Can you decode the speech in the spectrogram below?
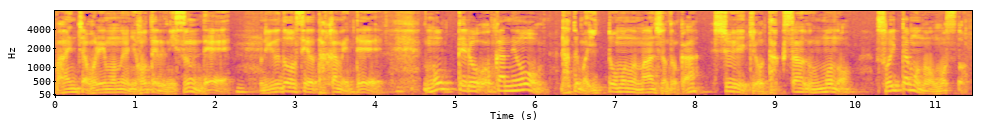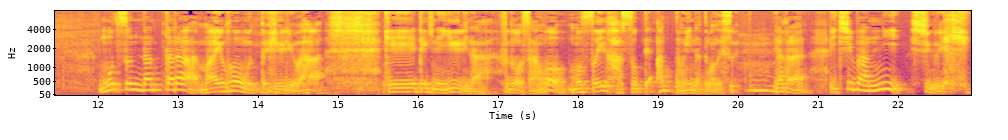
毎日はホリエモンのようにホテルに住んで、流動性を高めて、持ってるお金を、例えば一棟もののマンションとか、収益をたくさん生むもの、そういったものを持つと。持つんだったら、マイホームというよりは、経営的に有利な不動産を持つという発想ってあってもいいんだと思うんです。だから、1番に収益、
